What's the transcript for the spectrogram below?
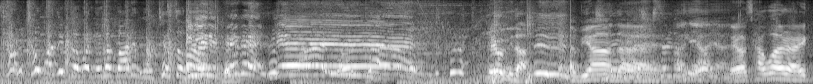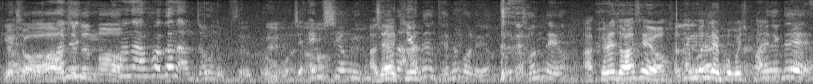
상처 받을까봐 내가 말을 못했어. 베베 베베 예. 배우입니다. 미안하다. 아니야 아니야. 내가 사과를 할게. 그렇죠. 어 쨌든 뭐 하나 화가 난 적은 없어요. 그런 거. MC 형님 아 내가 기... 해도 되는 거네요? 졌네요. 아 그래도 하세요. 팬분들 보고 싶어 아니 하니까. 근데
